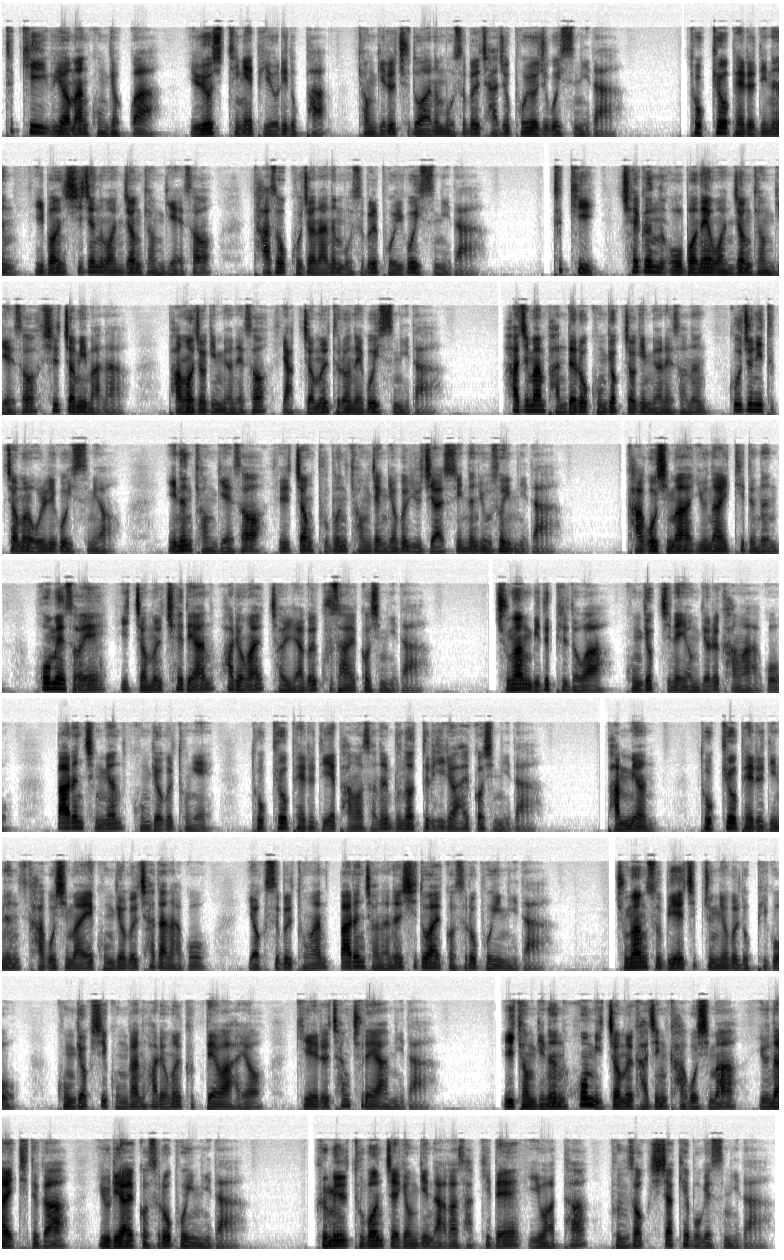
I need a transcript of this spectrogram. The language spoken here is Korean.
특히 위험한 공격과 유효 슈팅의 비율이 높아 경기를 주도하는 모습을 자주 보여주고 있습니다. 도쿄 베르디는 이번 시즌 원정 경기에서 다소 고전하는 모습을 보이고 있습니다. 특히 최근 5번의 원정 경기에서 실점이 많아 방어적인 면에서 약점을 드러내고 있습니다. 하지만 반대로 공격적인 면에서는 꾸준히 득점을 올리고 있으며 이는 경기에서 일정 부분 경쟁력을 유지할 수 있는 요소입니다. 가고시마 유나이티드는 홈에서의 이점을 최대한 활용할 전략을 구사할 것입니다. 중앙 미드필더와 공격진의 연결을 강화하고 빠른 측면 공격을 통해 도쿄 베르디의 방어선을 무너뜨리려 할 것입니다. 반면 도쿄 베르디는 가고시마의 공격을 차단하고 역습을 통한 빠른 전환을 시도할 것으로 보입니다. 중앙 수비의 집중력을 높이고 공격 시 공간 활용을 극대화하여 기회를 창출해야 합니다. 이 경기는 홈 이점을 가진 가고시마 유나이티드가 유리할 것으로 보입니다. 금일 두 번째 경기 나가사키 대 이와타 분석 시작해 보겠습니다.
